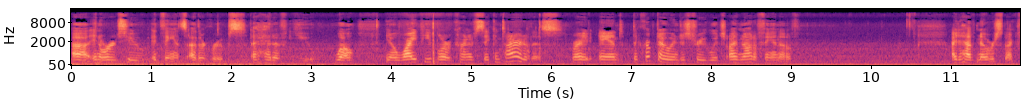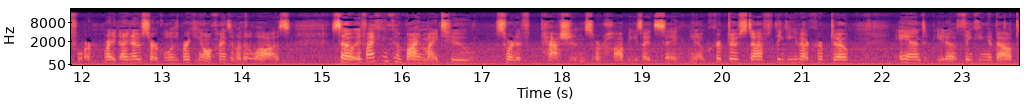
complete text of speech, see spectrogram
Uh, in order to advance other groups ahead of you. Well, you know, white people are kind of sick and tired of this, right? And the crypto industry, which I'm not a fan of, I have no respect for, right? I know Circle is breaking all kinds of other laws. So if I can combine my two sort of passions or hobbies, I'd say, you know, crypto stuff, thinking about crypto, and, you know, thinking about,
